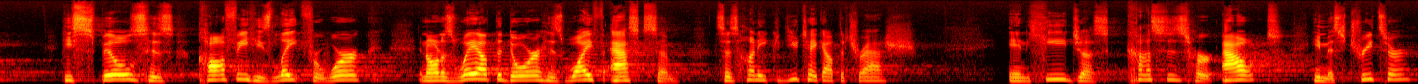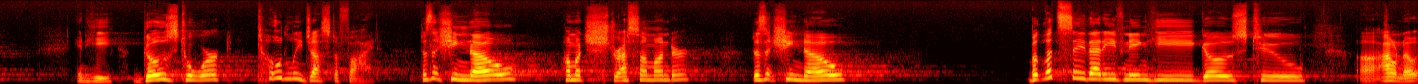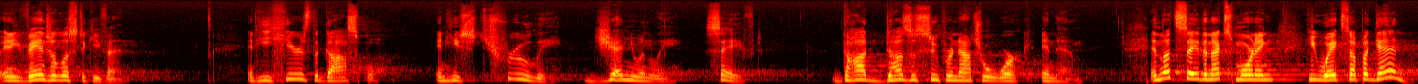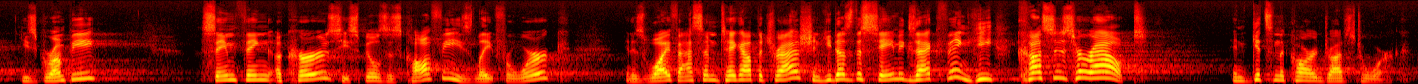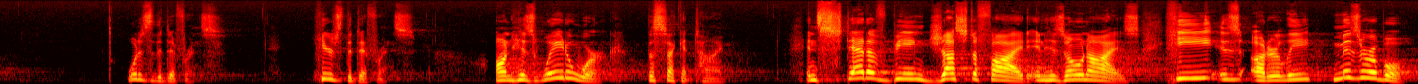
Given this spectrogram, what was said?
he spills his coffee, he's late for work, and on his way out the door, his wife asks him, says, Honey, could you take out the trash? And he just cusses her out, he mistreats her, and he goes to work totally justified. Doesn't she know how much stress I'm under? Doesn't she know but let's say that evening he goes to, uh, I don't know, an evangelistic event. and he hears the gospel and he's truly, genuinely saved. God does a supernatural work in him. And let's say the next morning he wakes up again. He's grumpy. Same thing occurs. He spills his coffee. He's late for work. And his wife asks him to take out the trash, and he does the same exact thing. He cusses her out and gets in the car and drives to work. What is the difference? Here's the difference. On his way to work the second time, instead of being justified in his own eyes, he is utterly miserable.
